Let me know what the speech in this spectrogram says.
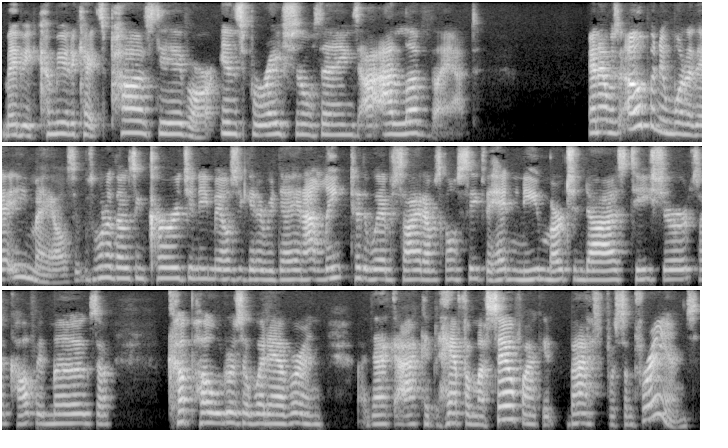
maybe communicates positive or inspirational things. I, I love that. And I was opening one of their emails. It was one of those encouraging emails you get every day. And I linked to the website. I was going to see if they had any new merchandise, t shirts, or coffee mugs, or cup holders, or whatever. And that I could have for myself, I could buy for some friends.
